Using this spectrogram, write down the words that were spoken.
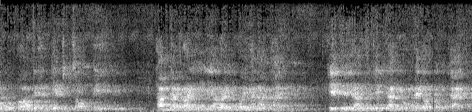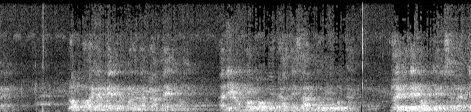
องหลวงพ่อไม่ถึงเจ็ดสิบสองปี ทำอย่างไรอย่างไรป่วยขนาดไหนจิตวิญญาณทุจิตญาติโยมไม่ต้องตกใจหลวงพ่อยังไม่ด่วนมรณกรรมแน่นอนอันนี้หลวงพ่อขอประกาศให้ทราบโดยทั่วกันเพื่อจะได้เบาใจสบายใจ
